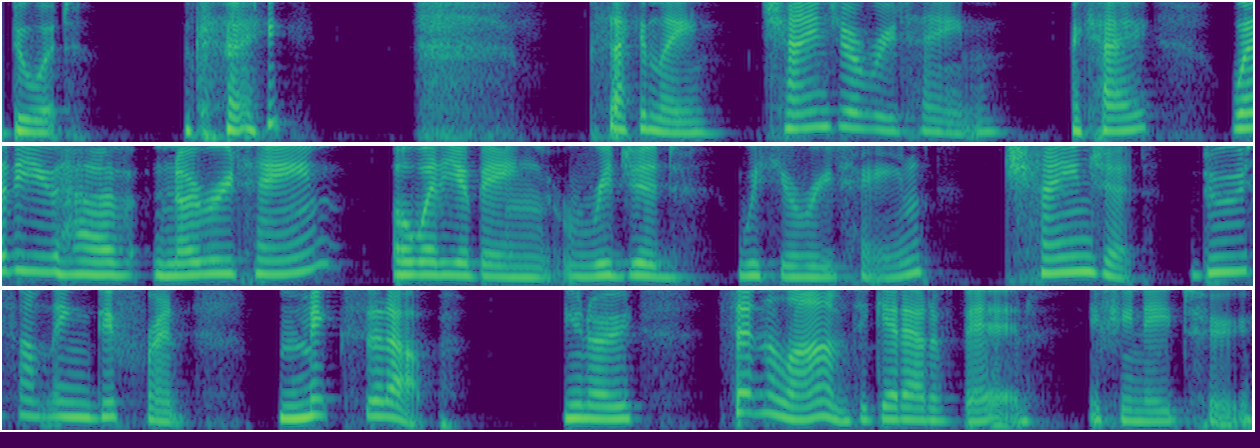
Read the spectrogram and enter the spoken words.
do it. Okay? Secondly, change your routine. Okay? Whether you have no routine or whether you're being rigid with your routine, change it. Do something different. Mix it up. You know, set an alarm to get out of bed if you need to,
